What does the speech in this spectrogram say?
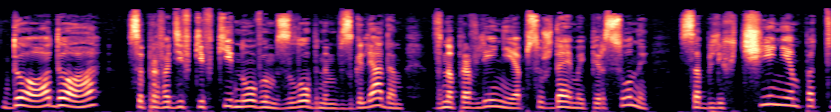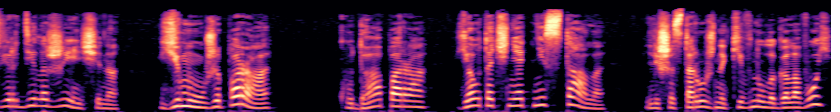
«Да, да», сопроводив кивки новым злобным взглядом в направлении обсуждаемой персоны, с облегчением подтвердила женщина. «Ему уже пора». «Куда пора?» Я уточнять не стала, лишь осторожно кивнула головой,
